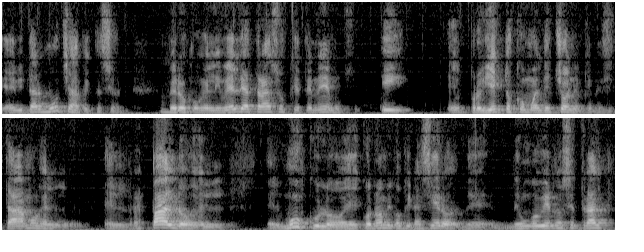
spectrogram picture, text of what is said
evitar muchas afectaciones. Pero con el nivel de atrasos que tenemos y eh, proyectos como el de Chone, que necesitábamos el, el respaldo, el, el, músculo económico financiero de, de un gobierno central,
